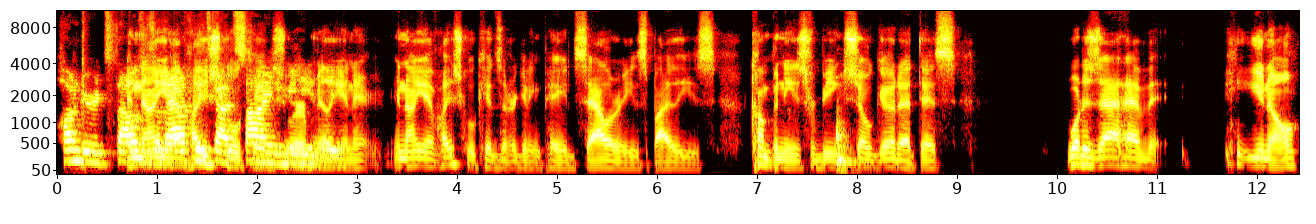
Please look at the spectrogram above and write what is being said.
hundreds, And thousands now of you have high athletes got school signed kids who are millionaire, and now you have high school kids that are getting paid salaries by these companies for being so good at this. What does that have? You know,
